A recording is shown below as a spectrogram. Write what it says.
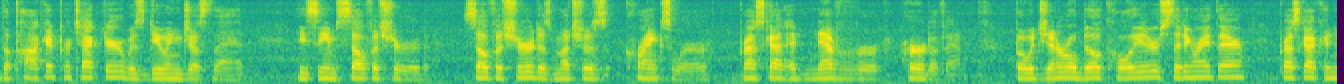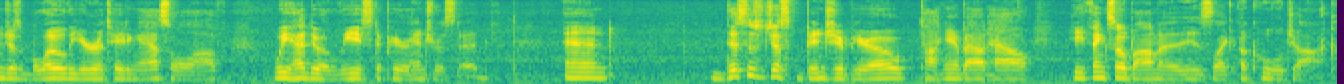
the pocket protector was doing just that. He seemed self assured. Self assured as much as cranks were. Prescott had never heard of him. But with General Bill Collier sitting right there, Prescott couldn't just blow the irritating asshole off. We had to at least appear interested. And this is just Ben Shapiro talking about how he thinks Obama is like a cool jock.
